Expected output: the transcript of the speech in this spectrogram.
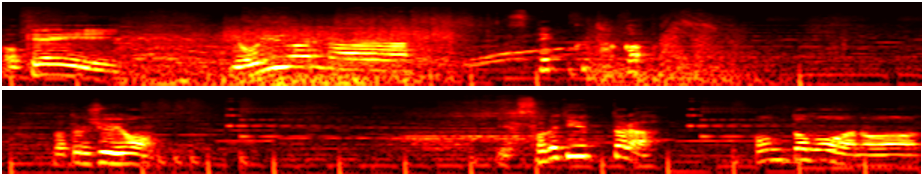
オッケー。余裕あるな。スペック高。っバトル14いやそれで言ったら本当もうあの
